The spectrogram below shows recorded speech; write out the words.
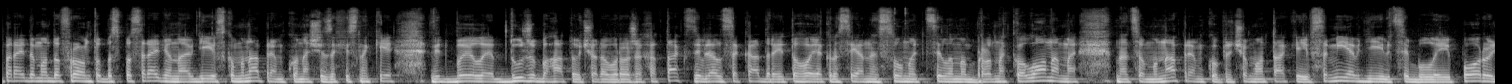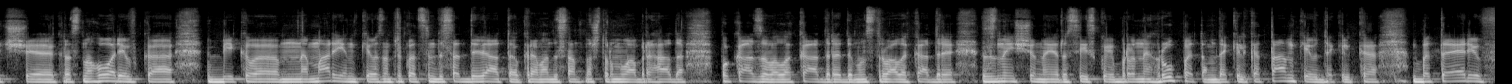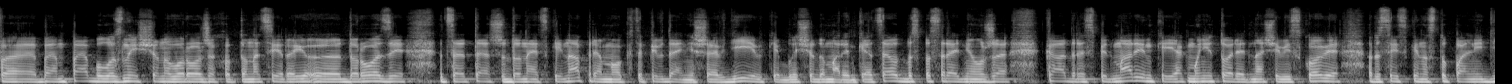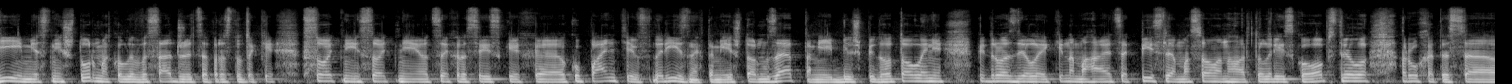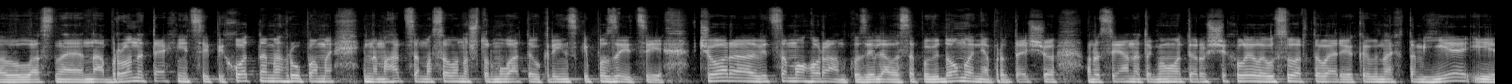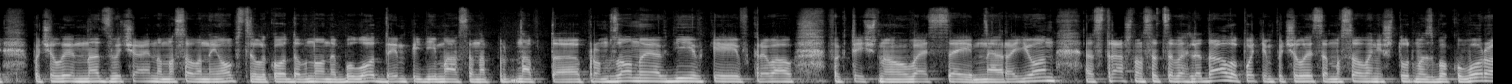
Перейдемо до фронту безпосередньо на Авдіївському напрямку. Наші захисники відбили дуже багато вчора ворожих атак. З'являлися кадри і того, як росіяни сунуть цілими бронеколонами на цьому напрямку. Причому атаки і в самій Авдіївці були і поруч е, Красногорівка, бік е, Мар'їнки. Ось, наприклад, 79-та окрема десантно-штурмова бригада показувала кадри, демонстрували кадри знищеної російської бронегрупи. Там декілька танків, декілька БТРів. Е, БМП було знищено ворожих. От на цій е, дорозі це теж Донецький напрямок, це південніше Авдіївки, ближче до Мар'їнки. А це от безпосередньо вже кадри з під Мар'їнки, як моніторять наші військові російські наступальні дії, м'ясні штурми, коли висаджуються просто такі сотні і сотні оцих російських е, окупантів різних. Там є шторм Z, там є більш підготовлені підрозділи, які намагаються після масованого артилерійського обстрілу рухатися власне на бронетехніці, піхотними групами і намагатися масово штурмувати українські позиції. Вчора від самого ранку з'являлися повідомлення про те, що росіяни, так би мовити, розчехлили усю артилерію, яка в них там є, і почали надзвичайно масований обстріл, якого давно не було. Дим підіймався над е, промзоною Авдіївки, вкривав фактично весь цей е, район. Е, Страшно все це виглядало. Потім почалися масовані штурми з боку ворога,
